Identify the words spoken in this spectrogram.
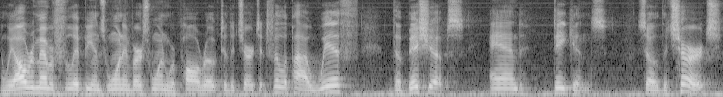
And we all remember Philippians 1 and verse 1, where Paul wrote to the church at Philippi with the bishops and deacons. So the church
